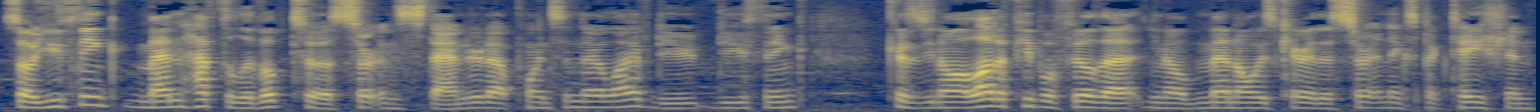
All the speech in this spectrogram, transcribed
So you think men have to live up to a certain standard at points in their life? Do you do you think? Because you know a lot of people feel that you know men always carry this certain expectation,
